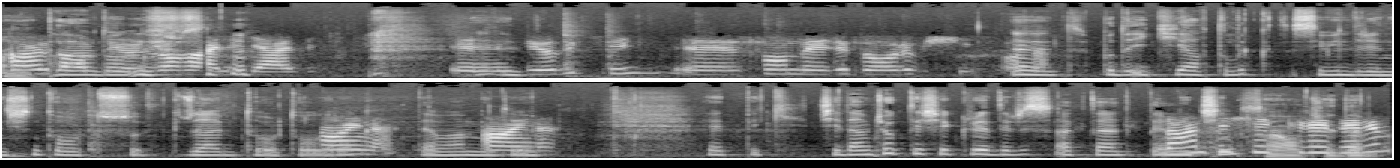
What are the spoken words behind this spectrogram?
pardon, pardon. diyoruz o hale geldik. E, diyorduk ki e, son derece doğru bir şey. O evet da. bu da iki haftalık sivil direnişin tortusu. Güzel bir tortu olarak Aynen. devam ediyor. Aynen. Evet peki. Çiğdem çok teşekkür ederiz aktardıkların ben için. Ben teşekkür ederim.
